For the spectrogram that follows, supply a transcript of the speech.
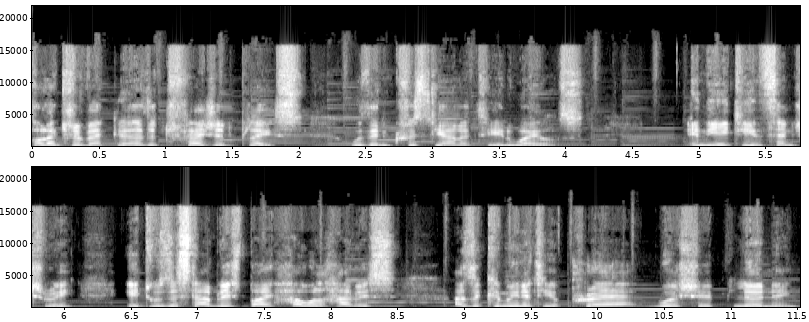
Coleg Tribeca has a treasured place within Christianity in Wales. In the 18th century, it was established by Howell Harris as a community of prayer, worship, learning,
